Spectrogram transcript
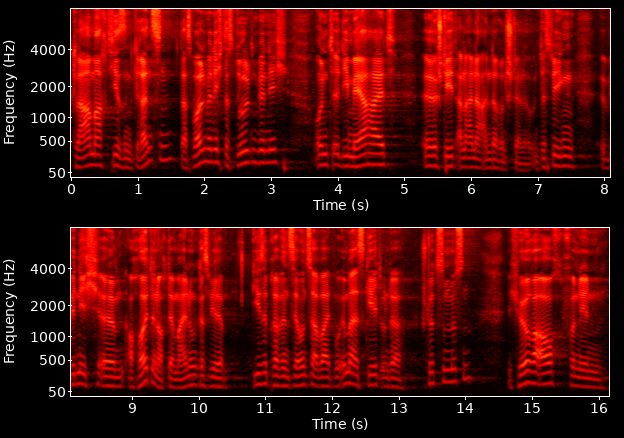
klar macht, hier sind Grenzen, das wollen wir nicht, das dulden wir nicht und äh, die Mehrheit äh, steht an einer anderen Stelle. Und deswegen bin ich ähm, auch heute noch der Meinung, dass wir diese Präventionsarbeit, wo immer es geht, unterstützen müssen. Ich höre auch von den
